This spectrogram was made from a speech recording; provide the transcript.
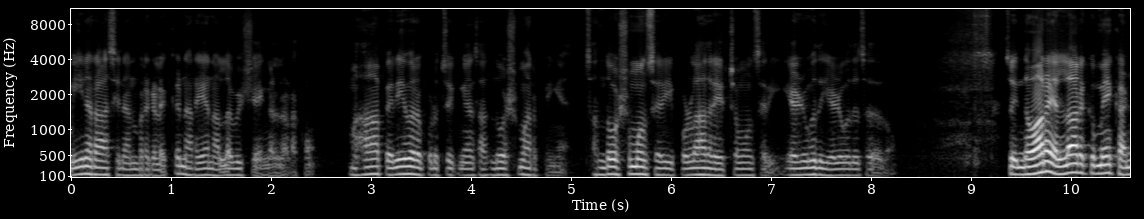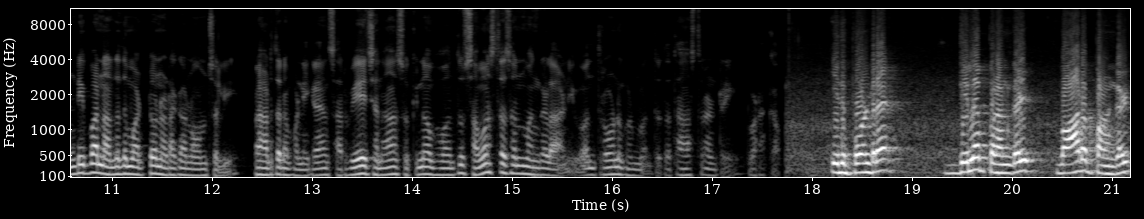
மீனராசி நண்பர்களுக்கு நிறைய நல்ல விஷயங்கள் நடக்கும். மகா பெரியவரை பிடிச்சிக்கங்க சந்தோஷமாக இருப்பீங்க. சந்தோஷமும் சரி பொருளாதார ஏற்றமும் சரி எழுபது எழுபது சதவீதம். ஸோ இந்த வாரம் எல்லாருக்குமே கண்டிப்பாக நல்லது மட்டும் நடக்கணும்னு சொல்லி பிரார்த்தனை பண்ணிக்கிறேன். சர்வேஜனா சுக்கினோ பவந்து சமஸ்த சன்மங்களாணி வன் துரோணு வந்து ததாஸ்திரன்றி வணக்கம். இது போன்ற தில பலன்கள் வார பலன்கள்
